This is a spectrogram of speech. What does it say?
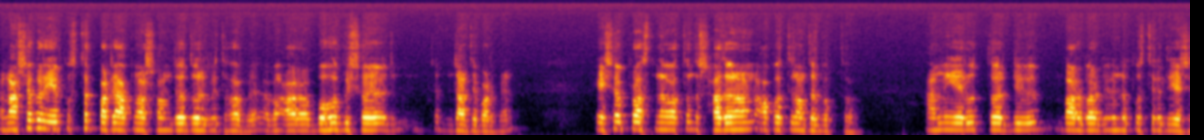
آسا کر سند دور ہوتے ہیں یہ سب پرشن ساد آپ بار بار پہ ایسے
